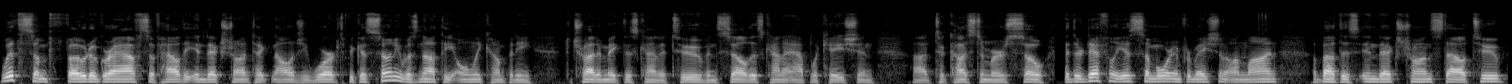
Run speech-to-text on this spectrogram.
with some photographs of how the Indextron technology worked because Sony was not the only company to try to make this kind of tube and sell this kind of application uh, to customers. So there definitely is some more information online about this Indextron style tube.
